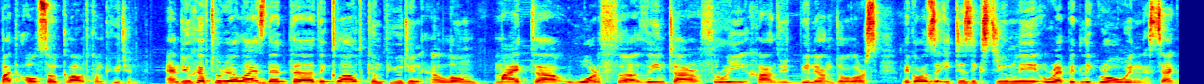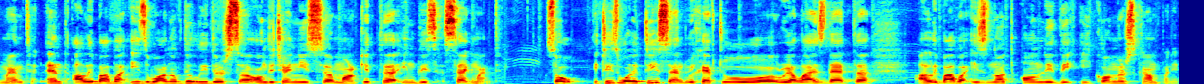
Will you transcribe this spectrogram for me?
but also cloud computing. And you have to realize that uh, the cloud computing alone might uh, worth uh, the entire 300 billion dollars because it is extremely rapidly growing segment and Alibaba is one of the leaders uh, on the Chinese uh, market uh, in this segment. So it is what it is and we have to realize that Alibaba is not only the e-commerce company.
